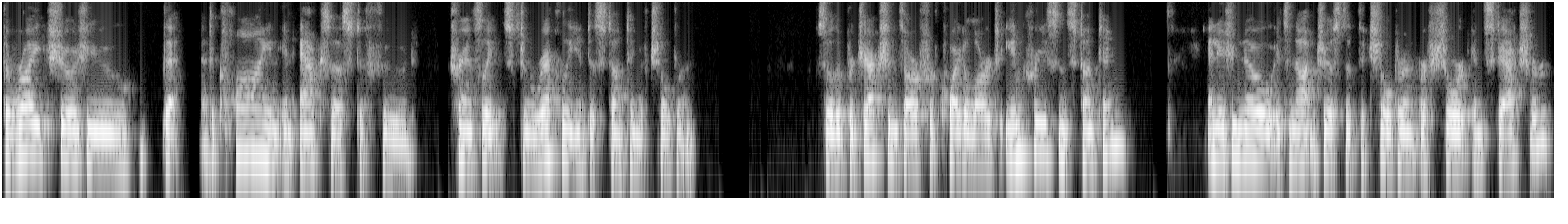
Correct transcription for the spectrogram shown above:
The right shows you that decline in access to food translates directly into stunting of children. So the projections are for quite a large increase in stunting. And as you know, it's not just that the children are short in stature,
